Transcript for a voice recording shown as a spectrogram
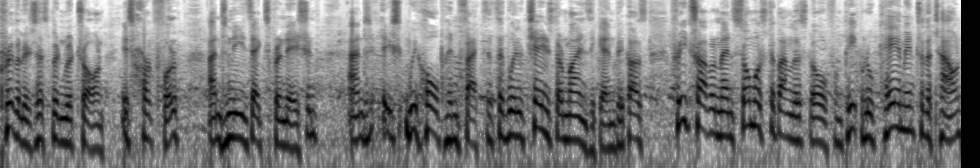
privilege that's been withdrawn is hurtful and needs explanation. And we hope in fact that they will change their minds again because free travel meant so much to Ballinasloe from people who came into the town,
